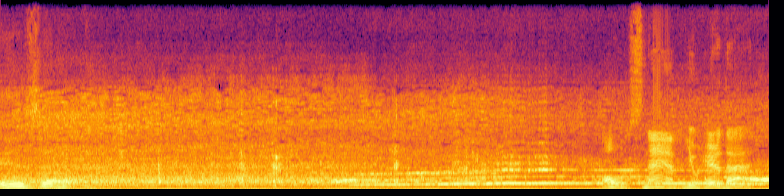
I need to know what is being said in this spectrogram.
is that? Oh, snap. You hear that?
